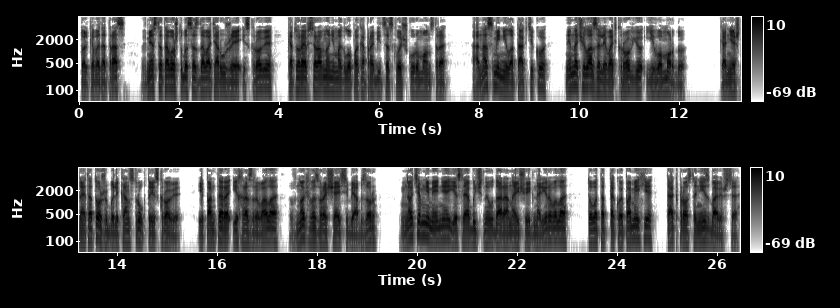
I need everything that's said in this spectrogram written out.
Только в этот раз, вместо того, чтобы создавать оружие из крови, которое все равно не могло пока пробиться сквозь шкуру монстра, она сменила тактику и начала заливать кровью его морду. Конечно, это тоже были конструкты из крови, и пантера их разрывала, вновь возвращая себе обзор, но, тем не менее, если обычный удар она еще игнорировала, то вот от такой помехи так просто не избавишься.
